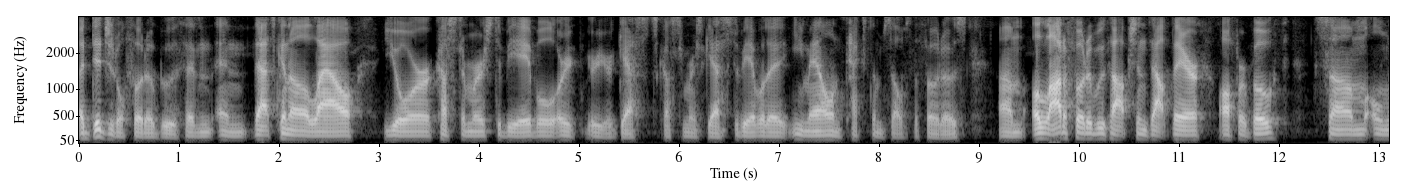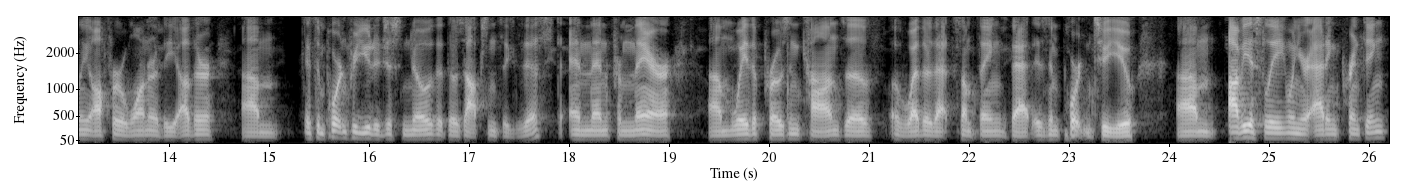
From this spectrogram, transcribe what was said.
a digital photo booth, and and that's going to allow your customers to be able, or, or, your guests, customers, guests, to be able to email and text themselves the photos. Um, a lot of photo booth options out there offer both. Some only offer one or the other. Um, it's important for you to just know that those options exist, and then from there, um, weigh the pros and cons of, of whether that's something that is important to you. Um, obviously, when you're adding printing,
